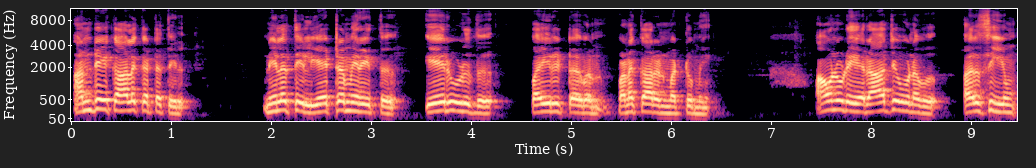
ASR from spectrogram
அன்றைய காலகட்டத்தில் நிலத்தில் ஏற்றம் இறைத்து ஏறுழுது பயிரிட்டவன் பணக்காரன் மட்டுமே. அவனுடைய ராஜ உணவு அரிசியும்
